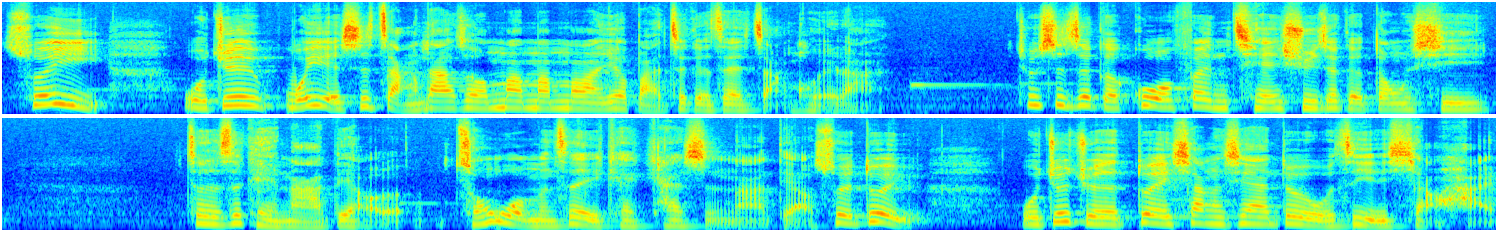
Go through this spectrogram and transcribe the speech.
所以我觉得我也是长大之后，慢慢慢慢又把这个再长回来，就是这个过分谦虚这个东西，真的是可以拿掉了，从我们这里可以开始拿掉。所以对，我就觉得对，像现在对我自己的小孩。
